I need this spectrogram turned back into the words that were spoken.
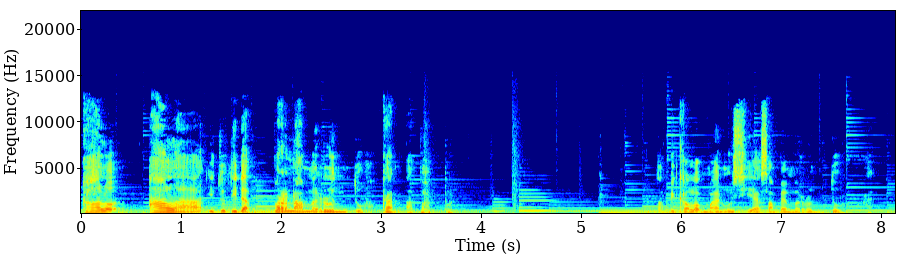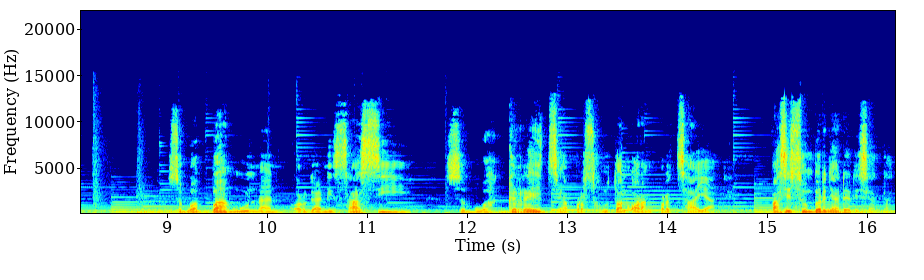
kalau Allah itu tidak pernah meruntuhkan apa pun. Tapi kalau manusia sampai meruntuhkan sebuah bangunan, organisasi, sebuah gereja, persekutuan orang percaya, pasti sumbernya dari setan.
